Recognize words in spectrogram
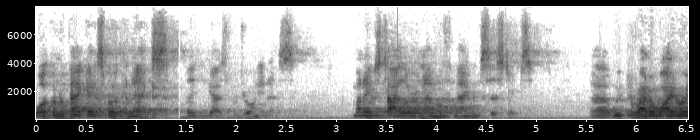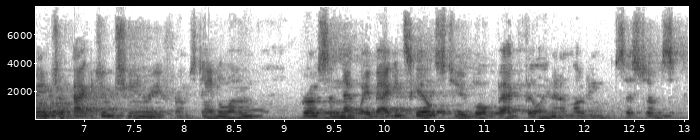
Welcome to Pack Expo Connects. Thank you guys for joining us. My name is Tyler and I'm with Magnum Systems. Uh, we provide a wide range of packaging machinery from standalone gross and net weight bagging scales to bulk bag filling and unloading systems,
